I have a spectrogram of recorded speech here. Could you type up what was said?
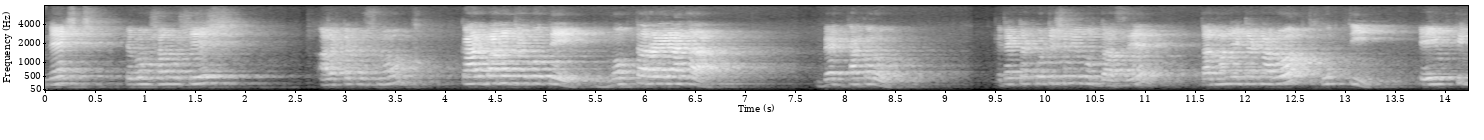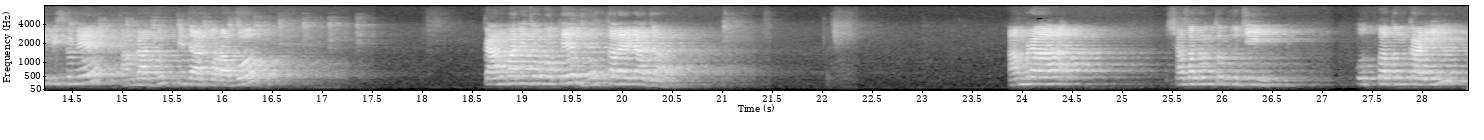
নেক্সট এবং সর্বশেষ আরেকটা প্রশ্ন কারবারের জগতে ভোক্তারাই রাজা? ব্যাখ্যা করো। এটা একটা কোটেশনের মধ্যে আছে। তার মানে এটা কারও উক্তি। এই উক্তির পিছনে আমরা যুক্তি দাঁড় করাবো। কারবারি জগতে ভোক্তারাই রাজা? আমরা সাধারণত বুঝি, উৎপাদনকারী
